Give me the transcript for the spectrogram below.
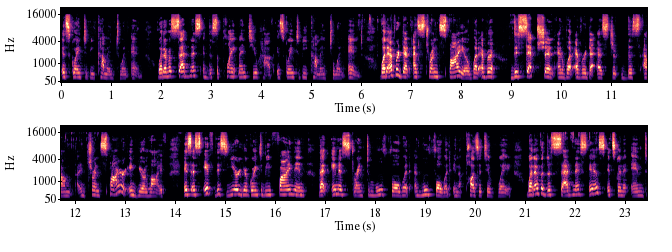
is going to be coming to an end. Whatever sadness and disappointment you have is going to be coming to an end. Whatever that has transpired, whatever deception and whatever that has to, this um, transpire in your life. It's as if this year you're going to be finding that inner strength to move forward and move forward in a positive way. Whatever the sadness is it's going to end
